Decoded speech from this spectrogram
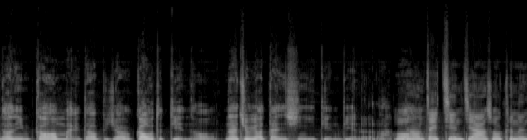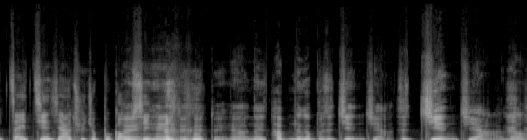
然后你刚好买到比较高的点哦，那就要担心一点点了啦。哦银行在建价的时候，可能再建下去就不高对兴了。嘿对对对，还有那他那个不是建价，是贱价，有没有？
